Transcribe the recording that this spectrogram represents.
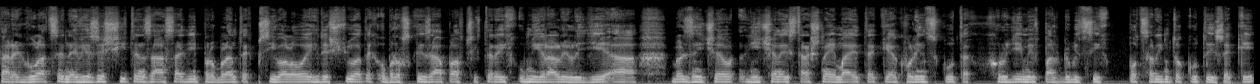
ta regulace nevyřeší ten zásadní problém těch přívalových dešťů a těch obrovských záplav, při kterých umírali lidi a byl zničený strašný majetek jak v Hlinsku, tak v Chrudimi, v Pardubicích, po celém toku ty řeky.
